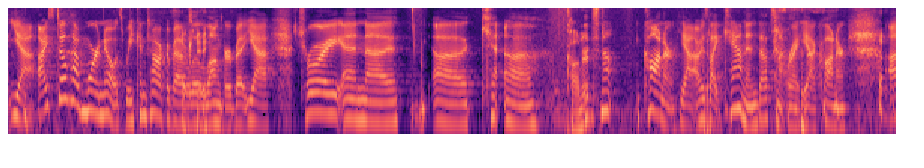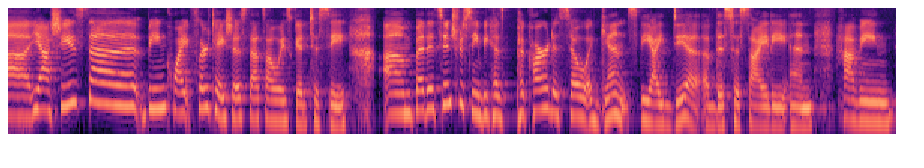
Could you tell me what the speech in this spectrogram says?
yeah. I still have more notes. We can talk about okay. a little longer, but yeah, Troi and uh, uh, uh, Conor. It's not. Conor. Yeah, I was like Cannon. That's not right. Yeah, Conor. Uh, yeah, she's uh, being quite flirtatious. That's always good to see. Um, but it's interesting because Picard is so against the idea of this society and having,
